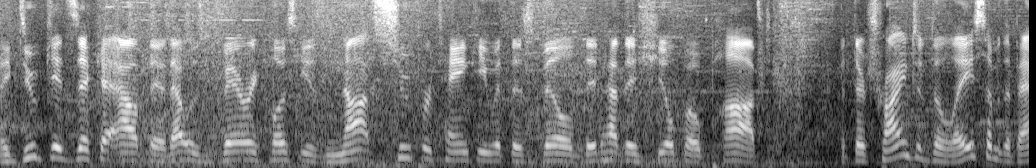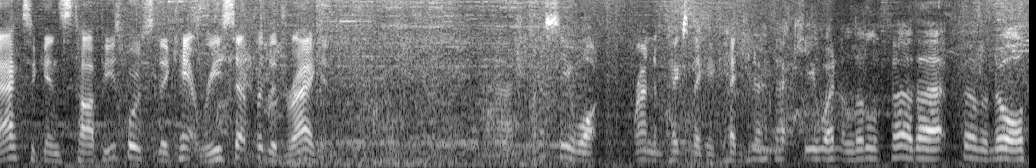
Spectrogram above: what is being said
they do get Zika out there. That was very close. He is not super tanky with this build. Did have this shield bow popped, but they're trying to delay some of the backs against top esports so they can't reset for the dragon. Uh, trying to see what random picks they could get. You know, that Q went a little further further north.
